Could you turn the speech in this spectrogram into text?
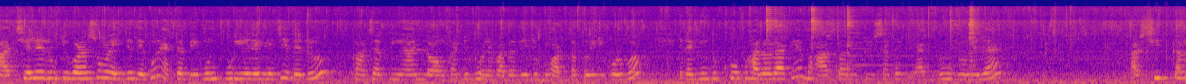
আর ছেলে রুটি করার সময় এই যে দেখুন, একটা বেগুন পুড়িয়ে রেখেছি, এটা একটু কাঁচা পেঁয়াজ, লঙ্কা, একটু ধনে পাতা দিয়ে একটু ভর্তা তৈরি করব। এটা কিন্তু খুব ভালো লাগে, ভাত বা রুটির সাথে একদম জমে যায়। আর শীতকাল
